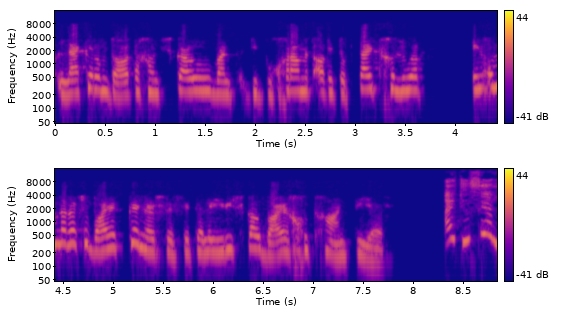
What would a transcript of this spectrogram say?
lekker om daar te gaan skou want die program het altyd op tyd geloop en omdat daar so baie kinders is, het hulle hierdie skou baie goed gehanteer. Uit hoeveel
